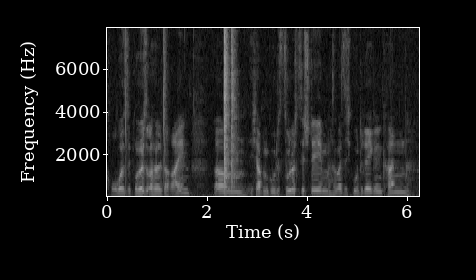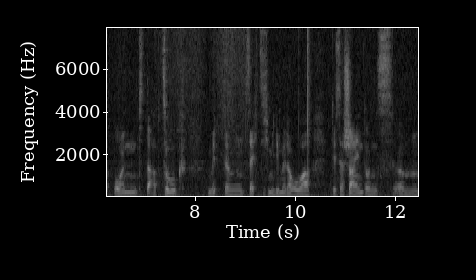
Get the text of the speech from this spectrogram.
große, größere Hölzereien. Ähm, ich habe ein gutes Zuluftsystem, was ich gut regeln kann und der Abzug mit dem 60 mm Rohr, das erscheint uns ähm,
